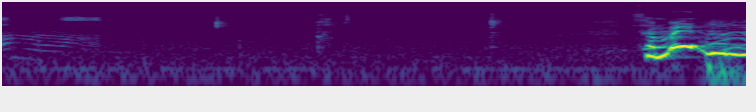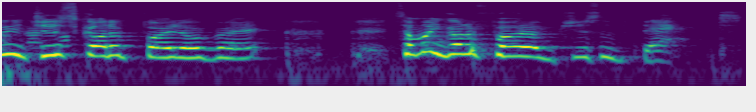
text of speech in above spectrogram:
Um, Somebody literally just got a photo of it. Someone got a photo of just that.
